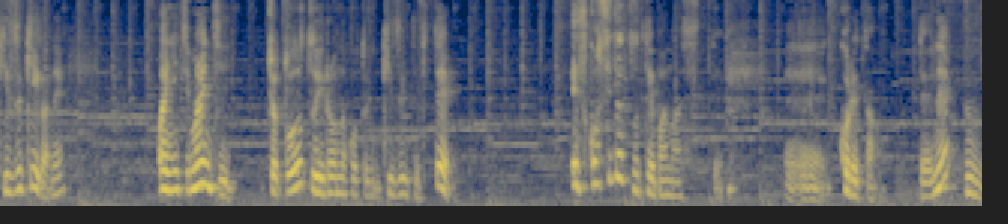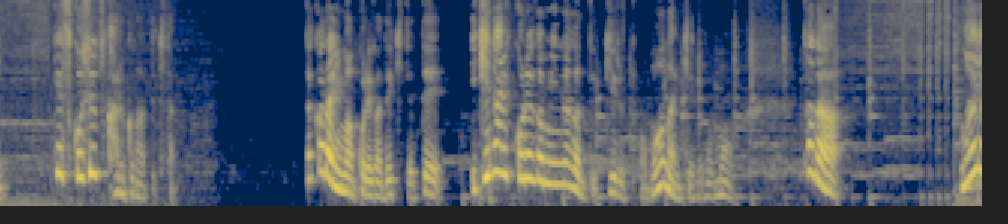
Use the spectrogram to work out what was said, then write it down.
気づきがね毎日毎日ちょっとずついろんなことに気づいてきてで少しずつ手放して、えー、来れたんだよね。うん、で少しずつ軽くなってきた。だから今これができてていきなりこれがみんなができるとは思わないけれどもただ毎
